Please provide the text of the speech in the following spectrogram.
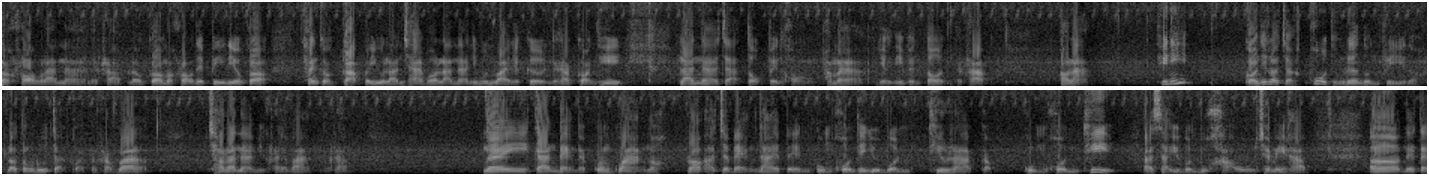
มาครองล้านนานะครับ แล้วก็มาครองได้ปีเดียวก็ท่านก็กลับไปอยู่ล้านช้างเพราะล้านนานี่วุ่นวายเหลือเกินนะครับ ก่อนที่ล้านนาจะตกเป็นของพม่าอย่างนี้เป็นต้นนะครับ เอาล่ะ ทีนี้ ก่อนที่เราจะพูดถึงเรื่องดนตรีเนาะเราต้องรู้จักก่อนนะครับว่า ชาวล้านนามีใครบ้างนะครับ ในการแบ่งแบบกว้างๆเนาะเราอาจจะแบ่งได้เป็นกลุ่มคนที่อยู่บนที่ราบกับกลุ่มคนที่อาศัยอยู่บนภูเขาใช่ไหมครับในแต่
